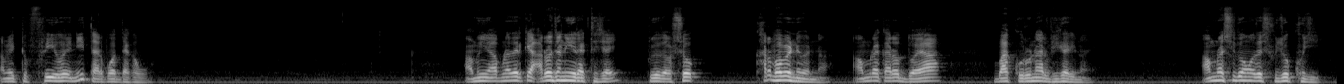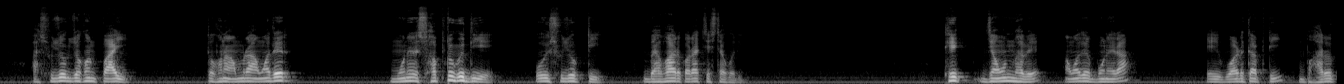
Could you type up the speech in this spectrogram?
আমি একটু ফ্রি হয়ে নিই, তারপর দেখাবো। আমি আপনাদেরকে আরও জানিয়ে রাখতে চাই, প্রিয় দর্শক, খারাপভাবে নেবেন না। আমরা কারও দয়া বা করুণার ভিখারি নয়। আমরা শুধু আমাদের সুযোগ খুঁজি, আর সুযোগ যখন পাই, তখন আমরা আমাদের মনের সবটুকু দিয়ে ওই সুযোগটি ব্যবহার করার চেষ্টা করি। ঠিক যেমনভাবে আমাদের বোনেরা এই ওয়ার্ল্ড কাপটি ভারত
